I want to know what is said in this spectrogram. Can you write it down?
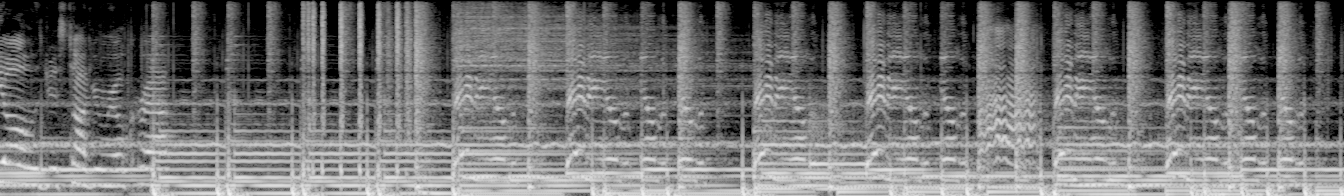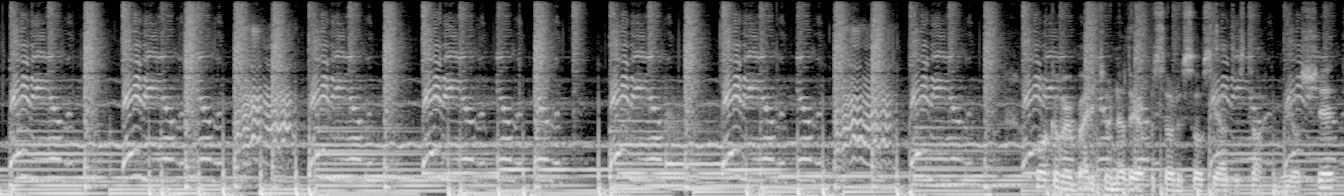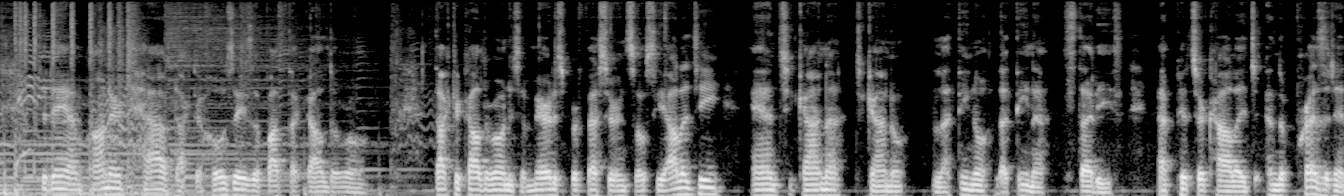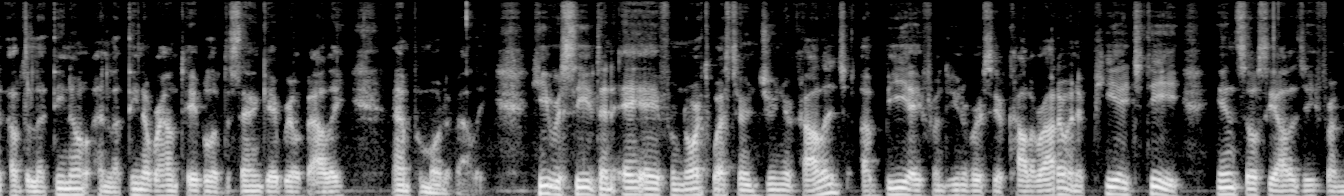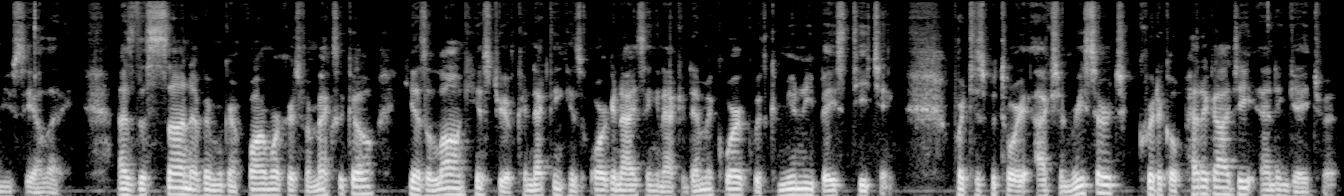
sociologist talking real crap. Another episode of Sociologists Talking Real Shit. Today, I'm honored to have Dr. Jose Zapata Calderon. Dr. Calderon is Emeritus Professor in Sociology and Chicana, Chicano, Latino, Latina Studies at Pitzer College and the president of the Latino and Latina Roundtable of the San Gabriel Valley and Pomona Valley. He received an AA from Northwestern Junior College, a BA from the University of Colorado, and a PhD in sociology from UCLA. As the son of immigrant farm workers from Mexico, he has a long history of connecting his organizing and academic work with community based teaching, participatory action research, critical pedagogy, and engagement.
